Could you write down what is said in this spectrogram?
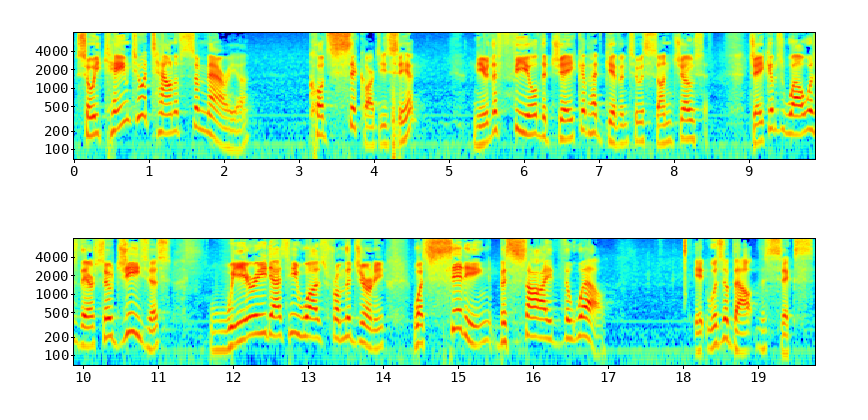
So he came to a town of Samaria called Sychar. Do you see it? Near the field that Jacob had given to his son Joseph. Jacob's well was there, so Jesus wearied as he was from the journey, was sitting beside the well. It was about the sixth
